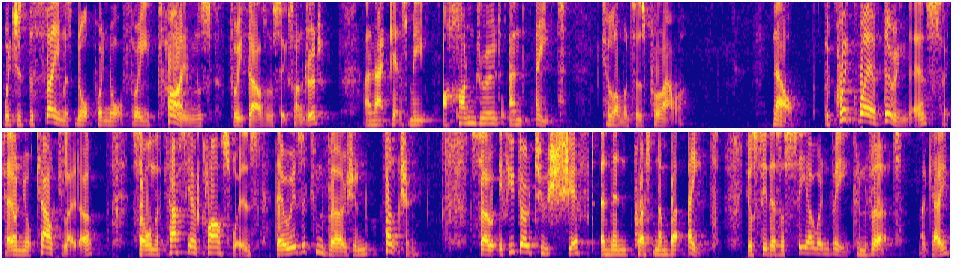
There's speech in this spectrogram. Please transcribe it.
which is the same as 0.03 times 3,600, and that gets me 108 kilometers per hour. Now, the quick way of doing this, okay, on your calculator, so on the Casio ClassWiz, there is a conversion function. So if you go to shift and then press number eight, you'll see there's a CONV, convert, okay?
